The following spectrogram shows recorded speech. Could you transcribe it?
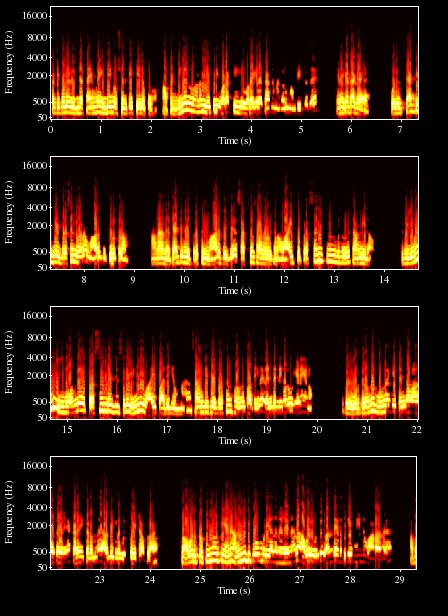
பர்டிகுலர் இந்த டைம்ல இந்தியன் ஓஷனுக்கு கீழே போகும். அப்ப நிகழ்வானது எப்படி வடக்கு வடகிழக்காக நகரும் அப்படின்றது என்ன கேட்டாக்க ஒரு தேர்ட்டி ஃபைவ் பர்சன்ட் வேணா மார்க் கொடுக்கலாம். ஆனா அந்த தேர்ட்டி ஃபைவ் பர்சன்ட் மார்க்குக்கு சக்சஸ் ஆகிறதுக்கான வாய்ப்பு பர்சன்ட்ன்றது கம்மி தான் இப்போ ஈவன் இது வந்து பர்சன்டேஜஸ்ல எங்க வாய்ப்பு அதிகம்னா செவன்டி ஃபைவ் பர்சன்ட் வந்து பாத்தீங்கன்னா ரெண்டு நிகழ்வும் இணையணும். இப்போ ஒருத்தர் வந்து முன்னோக்கி தென் தமிழகத்தை வழியா கரையை கடந்து அரபிக்கடலுக்கு போயிட்டாப்ல ஸோ அவர் இப்போ பின்னோக்கி ஏன்னா அங்கிட்டு போக முடியாத நிலையினால அவர் வந்து வந்த இடத்துக்கே மீண்டும் வராரு. அப்ப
